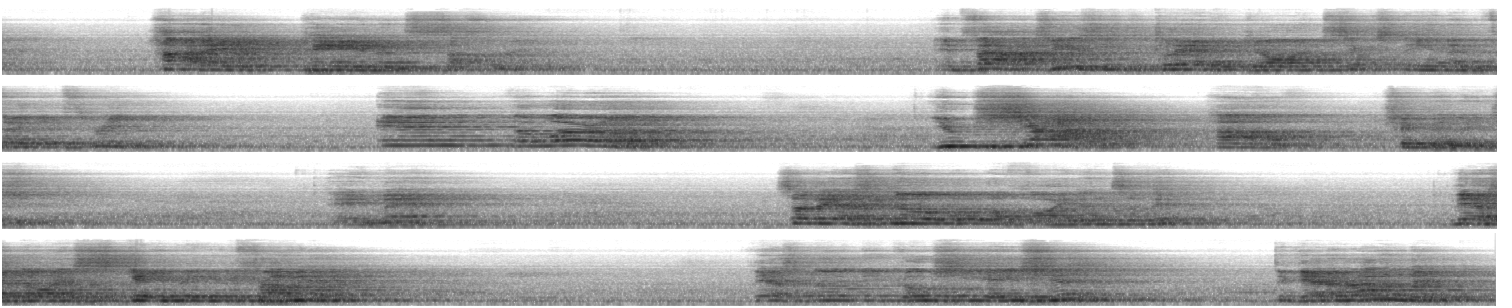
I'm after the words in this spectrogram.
heartache, pain, and suffering. In fact, Jesus declared in John 16 and 33, in the world you shall have tribulation. Amen. So there's no avoidance of it. There's no escaping from it. There's no negotiation to get around it.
